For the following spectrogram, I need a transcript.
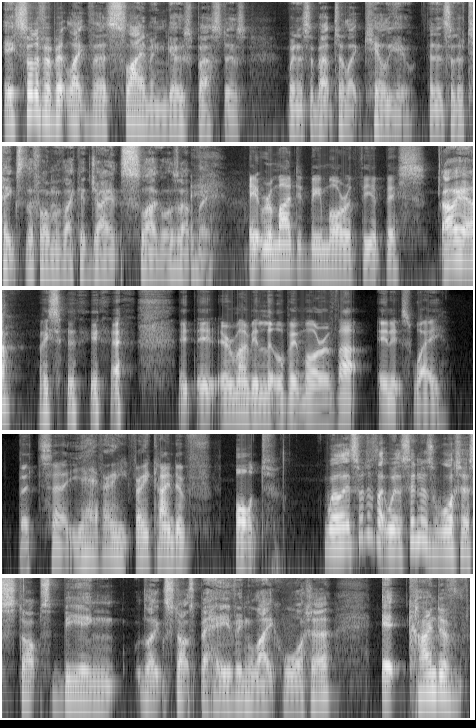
It's sort of a bit like the slime in Ghostbusters when it's about to like kill you, and it sort of takes the form of like a giant slug or something. It reminded me more of the Abyss. oh yeah, yeah. it, it it reminded me a little bit more of that in its way, but uh, yeah, very very kind of odd. Well, it's sort of like well, as soon as water stops being like starts behaving like water, it kind of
